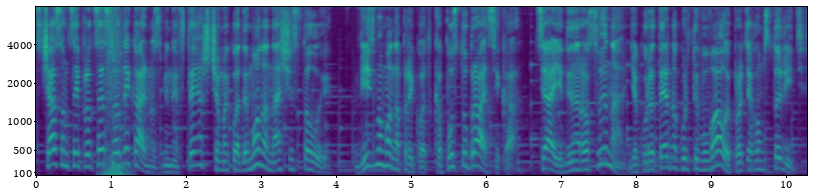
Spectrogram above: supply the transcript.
з часом цей процес радикально змінив те, що ми кладемо на наші столи. Візьмемо, наприклад, капусту брасіка. Ця єдина рослина, яку ретельно культивували протягом століть,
